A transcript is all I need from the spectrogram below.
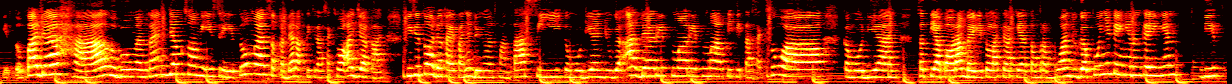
gitu. Padahal hubungan ranjang suami istri itu nggak sekedar aktivitas seksual aja kan. Di situ ada kaitannya dengan fantasi kemudian juga ada ritme-ritme aktivitas seksual kemudian setiap orang baik itu laki-laki atau perempuan juga punya keinginan-keinginan di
